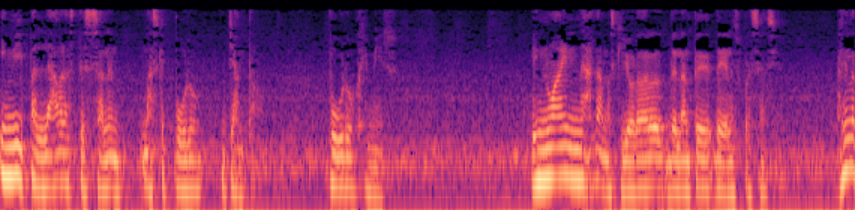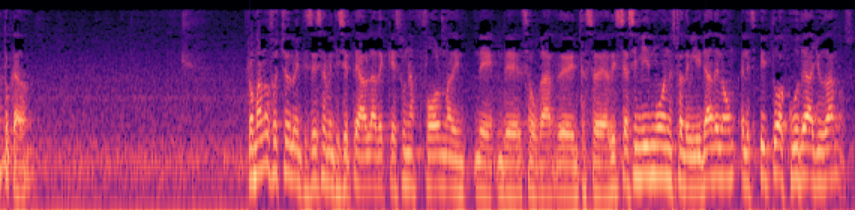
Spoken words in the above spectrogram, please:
y ni palabras te salen más que puro llanto, puro gemir. Y no hay nada más que llorar delante de Él en su presencia. ¿Alguien le ha tocado? Romanos 8 del 26 al 27 habla de que es una forma de, desahogar, de interceder. Dice, asimismo, en nuestra debilidad el, el Espíritu acude a ayudarnos.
